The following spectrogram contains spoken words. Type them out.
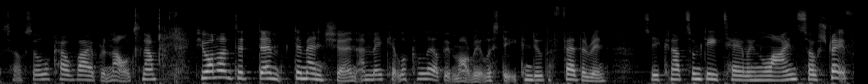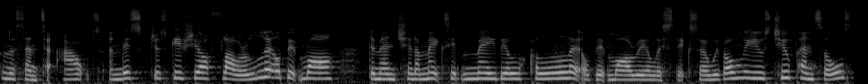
so. So look how vibrant that looks. Now, if you want to dim dimension and make it look a little bit more realistic, you can do the feathering. So you can add some detailing lines, so straight from the centre out. And this just gives your flower a little bit more dimension and makes it maybe look a little bit more realistic. So we've only used two pencils,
